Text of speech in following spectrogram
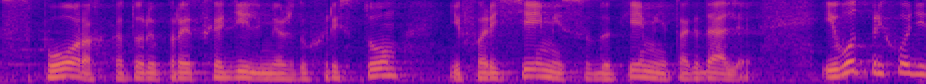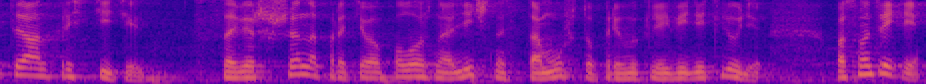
спорах, которые происходили между Христом и фарисеями, и садукеями и так далее. И вот приходит Иоанн Креститель, совершенно противоположная личность тому, что привыкли видеть люди. Посмотрите,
